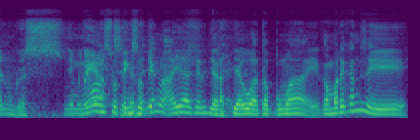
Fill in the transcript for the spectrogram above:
Yeven geus. Ya minimal syuting-syuting mah aya gitu jarak jauh atau kumaha. Kemarin kan si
